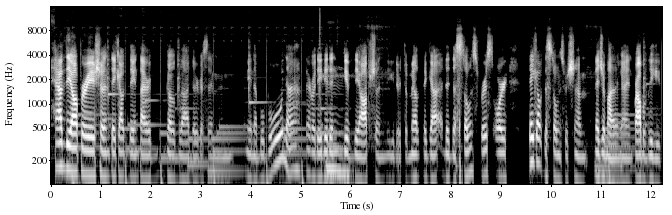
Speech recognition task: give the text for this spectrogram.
have the operation, take out the entire gallbladder kasi may nabubuo na, pero they didn't mm. give the option either to melt the, the, the stones first or take out the stones which na medyo mahal nga and probably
